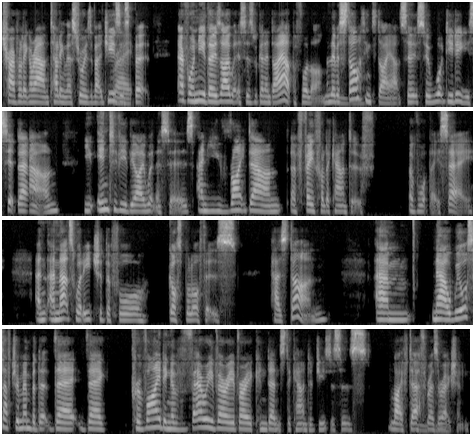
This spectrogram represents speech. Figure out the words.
traveling around telling their stories about Jesus, right. but everyone knew those eyewitnesses were going to die out before long, and they were mm-hmm. starting to die out. So, so what do you do? You sit down, you interview the eyewitnesses, and you write down a faithful account of of what they say, and and that's what each of the four gospel authors has done. Um, now we also have to remember that they're they're providing a very, very, very condensed account of Jesus's life, death, mm-hmm. resurrection.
